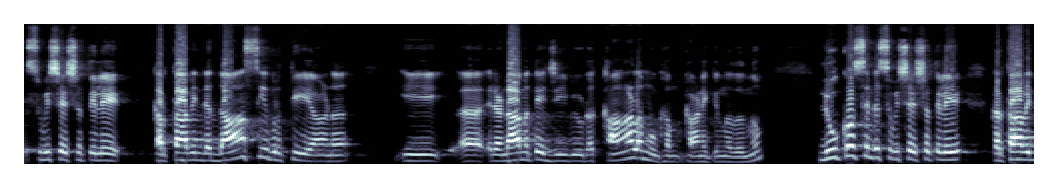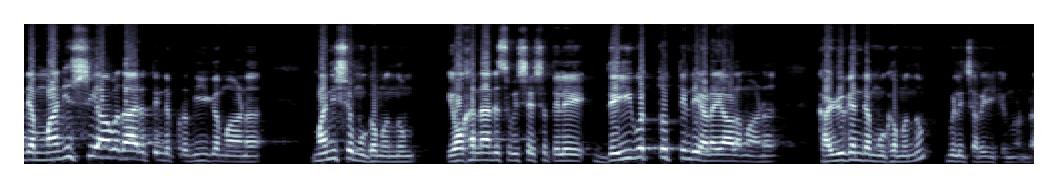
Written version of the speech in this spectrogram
സുവിശേഷത്തിലെ കർത്താവിന്റെ ദാസ്യവൃത്തിയാണ് ഈ രണ്ടാമത്തെ ജീവിയുടെ കാളമുഖം കാണിക്കുന്നതെന്നും ലൂക്കോസിന്റെ സുവിശേഷത്തിലെ കർത്താവിന്റെ മനുഷ്യാവതാരത്തിന്റെ പ്രതീകമാണ് മനുഷ്യമുഖമെന്നും യോഹന്നാന്റെ സുവിശേഷത്തിലെ ദൈവത്വത്തിന്റെ അടയാളമാണ് കഴുകന്റെ മുഖമെന്നും വിളിച്ചറിയിക്കുന്നുണ്ട്.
